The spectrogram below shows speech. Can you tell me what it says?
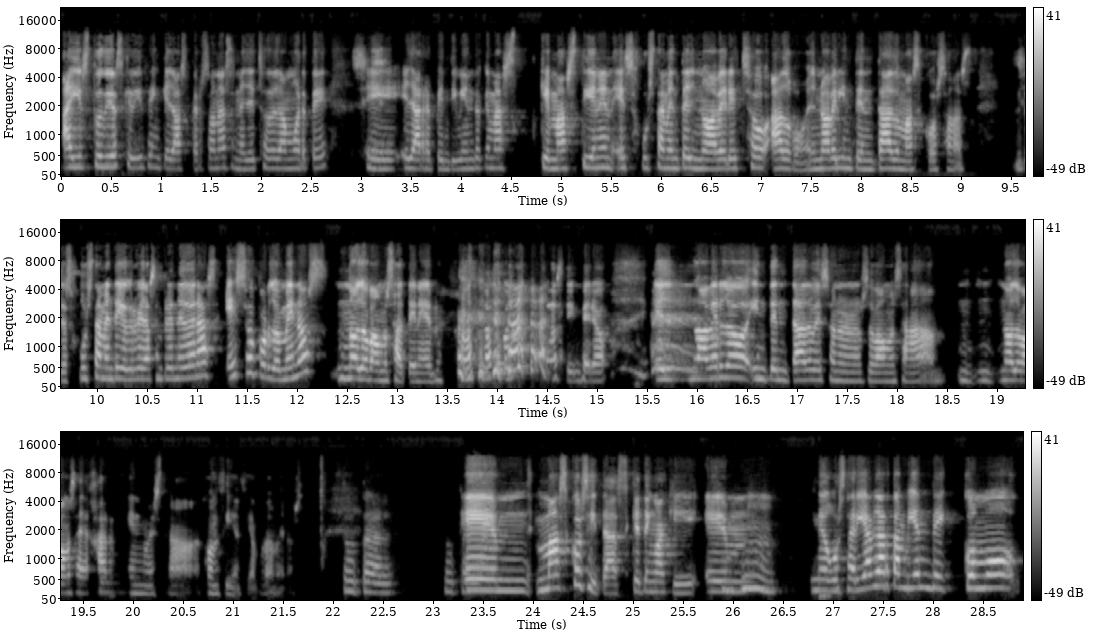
hay estudios que dicen que las personas en el hecho de la muerte, eh, el arrepentimiento que más, que más tienen es justamente el no haber hecho algo, el no haber intentado más cosas. Entonces, justamente yo creo que las emprendedoras, eso por lo menos no lo vamos a tener. pero el no haberlo intentado, eso no nos lo vamos a, no lo vamos a dejar en nuestra conciencia, por lo menos. Total. Em, más cositas que tengo aquí. Em, me gustaría hablar también de cómo,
